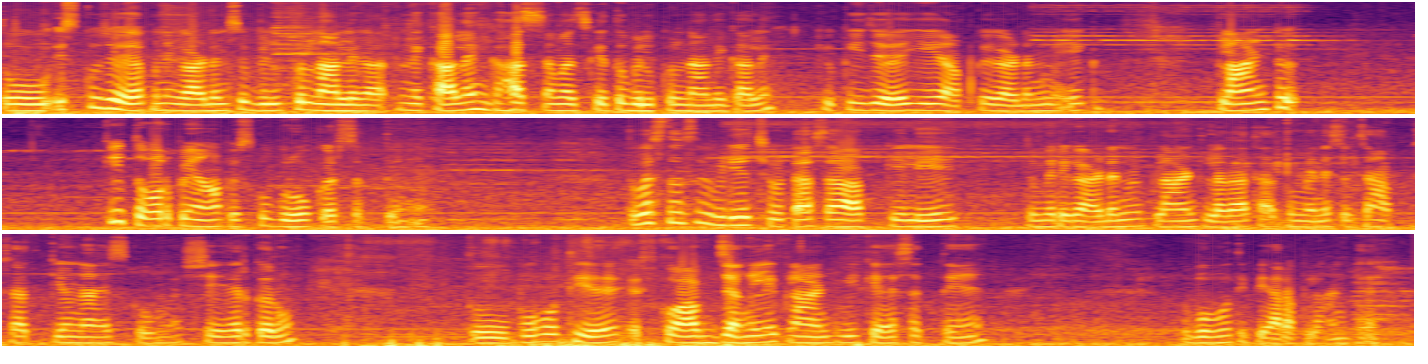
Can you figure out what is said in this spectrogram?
तो इसको जो है अपने गार्डन से बिल्कुल ना निकालें, घास समझ के तो बिल्कुल ना निकालें क्योंकि जो है ये आपके गार्डन में एक प्लांट के तौर पे आप इसको ग्रो कर सकते हैं। तो बस दोस्तों, वीडियो छोटा सा आपके लिए तो मेरे गार्डन में प्लांट लगा था तो मैंने सोचा आपके साथ क्यों ना इसको मैं शेयर करूँ। तो बहुत ही है, इसको आप जंगली प्लांट भी कह सकते हैं। तो बहुत ही प्यारा प्लांट है।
